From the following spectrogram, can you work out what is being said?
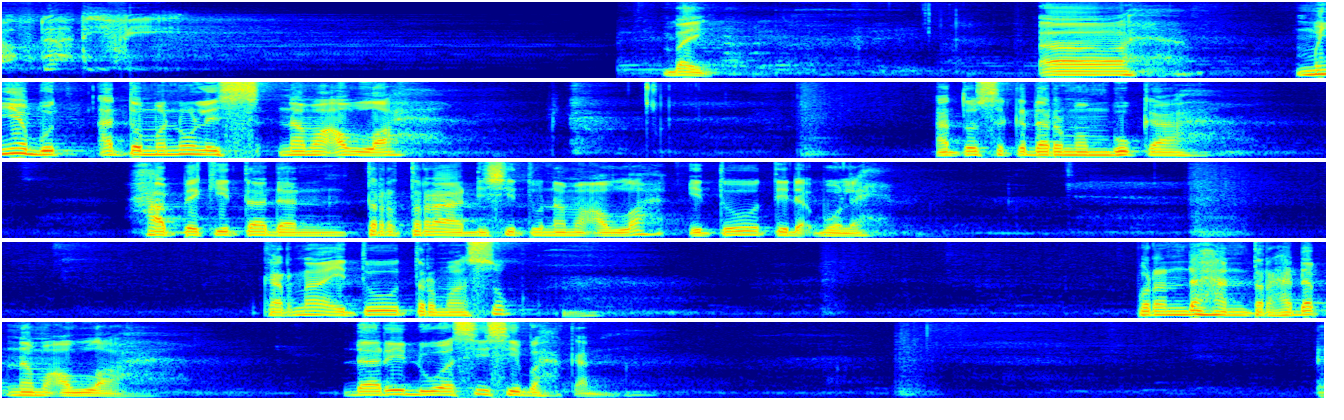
Sabda TV. Baik. Eh, menyebut atau menulis nama Allah atau sekedar membuka HP kita dan tertera di situ nama Allah itu tidak boleh. Karena itu termasuk perendahan terhadap nama Allah dari dua sisi bahkan.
